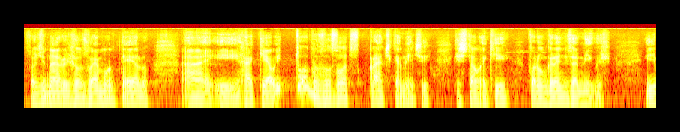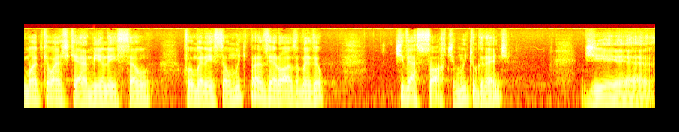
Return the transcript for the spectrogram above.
extraordinário, Josué Montelo a, e Raquel, e todos os outros praticamente que estão aqui foram grandes amigos. E de modo que eu acho que a minha eleição foi uma eleição muito prazerosa, mas eu tive a sorte muito grande de uh,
